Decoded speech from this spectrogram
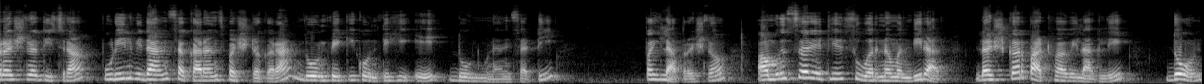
प्रश्न तिसरा पुढील विधान सकारान स्पष्ट करा. दोनपैकी कोणतेही एक दोन गुणांसाठी. पहिला प्रश्न अमृतसर येथील सुवर्ण मंदिरात लष्कर पाठवावे लागले. दोन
